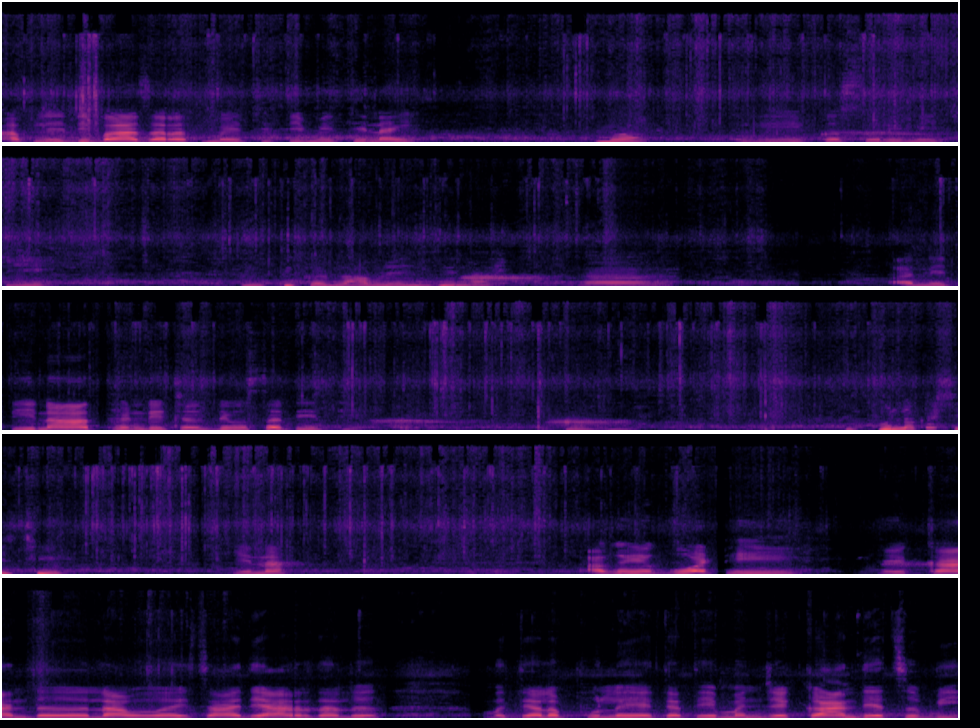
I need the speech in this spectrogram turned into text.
आपली जी बाजारात मिळते ती मेथी नाही. मग? ही कसुरी मेथी. आहे तिकड लावलेली ना? हा. आणि ती ना थंडीच्या दिवसात येते. फुलं कशाची? हे ना? अगं एक गोठे. हे कांद लावायचं आधी अर्धालं. मग त्याला फुलं येतात. ते म्हणजे कांद्याचं बी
